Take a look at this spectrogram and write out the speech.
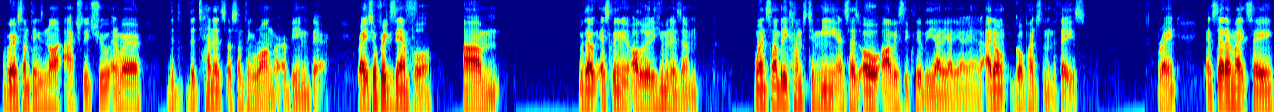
where something's not actually true and where the the tenets of something wrong are, are being there, right? So, for example, um, without escalating all the way to humanism, when somebody comes to me and says, "Oh, obviously, clearly, yada yada yada,", yada I don't go punch them in the face, right? Instead, I might say,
